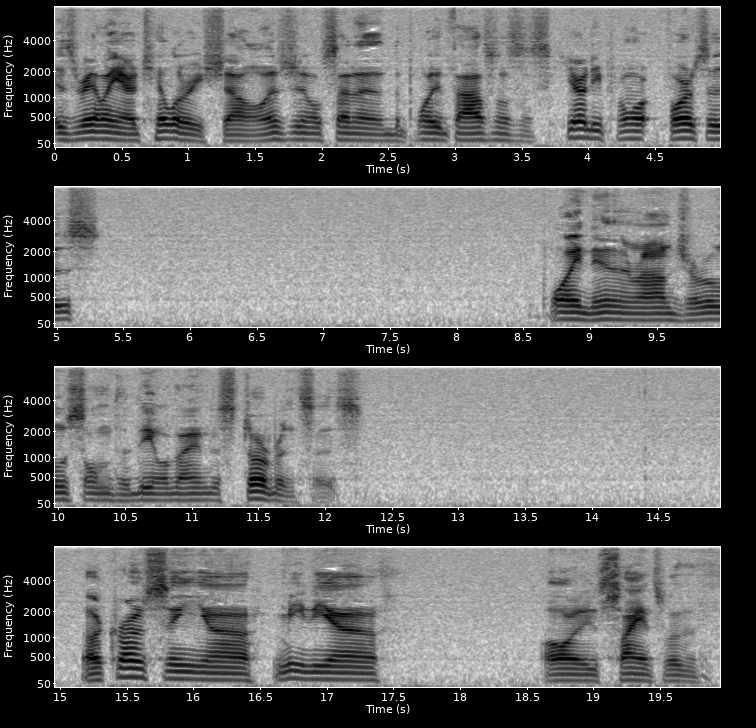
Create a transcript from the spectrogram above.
Israeli artillery shell. Israel sent and deployed thousands of security forces deployed in and around Jerusalem to deal with any disturbances. The uh, media all these sites with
